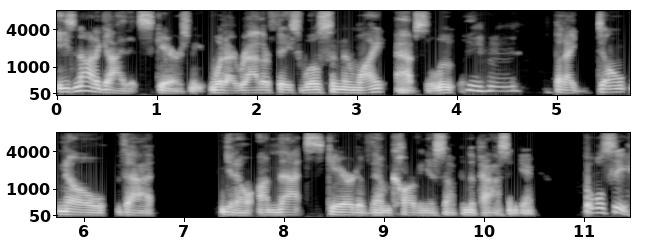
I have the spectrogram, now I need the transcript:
he's not a guy that scares me. Would I rather face Wilson than White? Absolutely. Mm-hmm. But I don't know that, you know, I'm not scared of them carving us up in the passing game. But we'll see.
